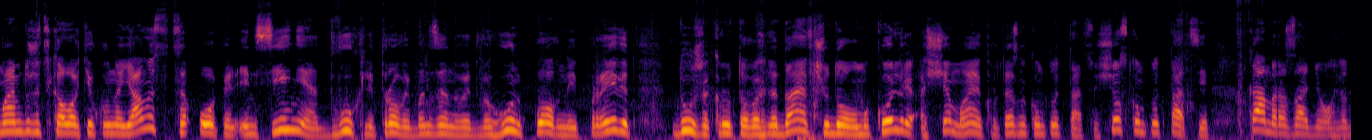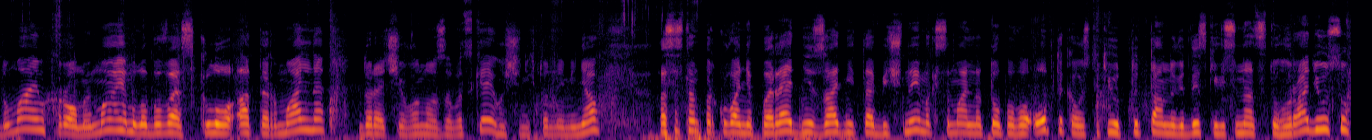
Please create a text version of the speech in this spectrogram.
Маємо дуже цікаву автівку в наявності. Це Opel Insignia, двохлітровий бензиновий двигун, повний привід. Дуже круто виглядає в чудовому кольорі, а ще має крутезну комплектацію. Що з комплектації? Камера заднього огляду маємо, хроми маємо, лобове скло атермальне. До речі, воно заводське, його ще ніхто не міняв. Асистент паркування передній, задній та бічний, максимальна топова оптика. Ось такі от титанові диски 18-го радіусу.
